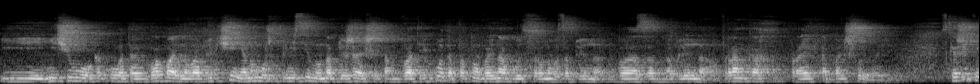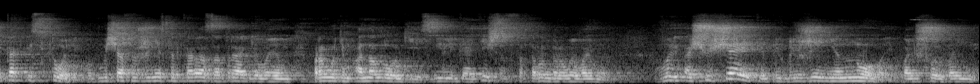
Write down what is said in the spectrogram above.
и ничего какого-то глобального облегчения оно может принести ну, на ближайшие там, 2-3 года, потом война будет все равно возобновлена, возобновлена в рамках проекта большой войны. Скажите, как историк, вот мы сейчас уже несколько раз затрагиваем, проводим аналогии с Великой Отечественной, со Второй мировой войной. Вы ощущаете приближение новой большой войны?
